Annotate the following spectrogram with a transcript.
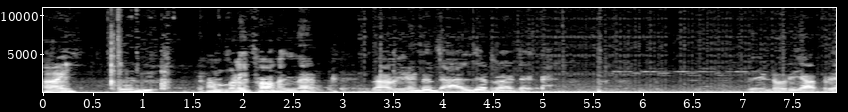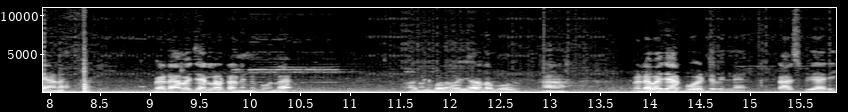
ഹായ്. നമ്മളിപ്പോ ഇന്ന് വീണ്ടും ലാൽ ചേട്ടനായിട്ട് വീണ്ടും ഒരു യാത്രയാണ്. ബഡാ ബജാറിലോട്ടാണ് ഇന്ന് പോകുന്നത്. ആദ്യം വളവഴിയാണോ പോകുന്നത് ആ ബഡാ ബജാർ പോയിട്ട് പിന്നെ രാജ് ബിഹാരി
